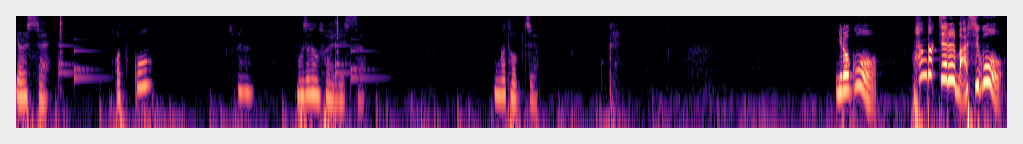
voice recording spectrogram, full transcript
열쇠 얻고 수면은 모자 장수와 앨리스. 뭔가 더 없지? 오케이. 이러고 환각제를 마시고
